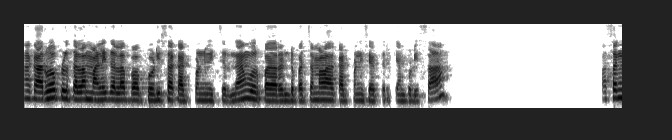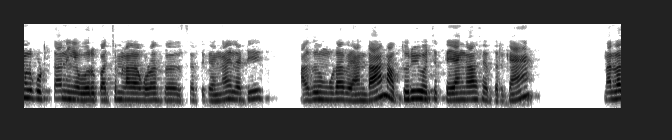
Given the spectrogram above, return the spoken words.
நான் கருவேப்பிலை தலை மல்லித்தலை இப்போ பொடிசாக கட் பண்ணி வச்சுருந்தேன். ஒரு ப ரெண்டு பச்சை மிளகாய் கட் பண்ணி சேர்த்துருக்கேன் பொடிசாக பசங்களுக்கு கொடுத்தா நீங்கள் ஒரு பச்சை மிளகாய் கூட சேர்த்துக்கோங்க. இல்லாட்டி அதுவும் கூட வேண்டாம். நான் துருவி வச்ச தேங்காய் சேர்த்துருக்கேன். நல்லா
